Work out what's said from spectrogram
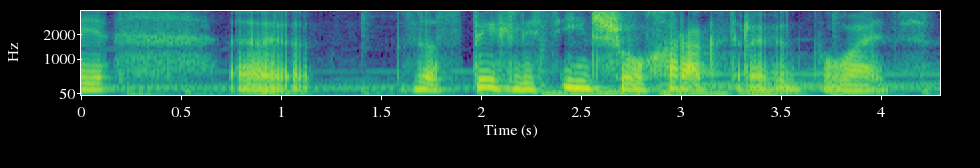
Е, Застиглість іншого характеру відбувається.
